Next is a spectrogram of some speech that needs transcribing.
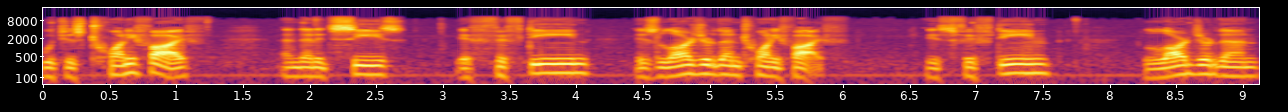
which is 25, and then it sees if 15 is larger than 25. Is 15 larger than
